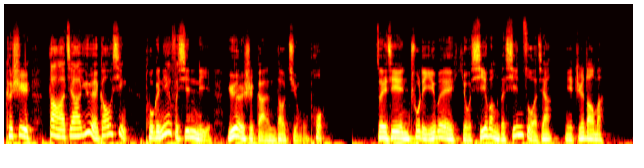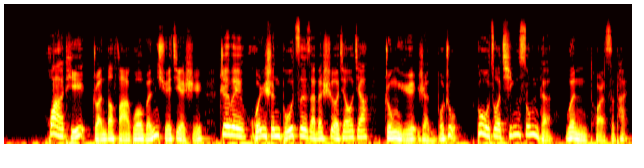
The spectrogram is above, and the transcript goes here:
可是大家越高兴，屠格涅夫心里越是感到窘迫。最近出了一位有希望的新作家，你知道吗？话题转到法国文学界时，这位浑身不自在的社交家终于忍不住，故作轻松地问托尔斯泰：“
